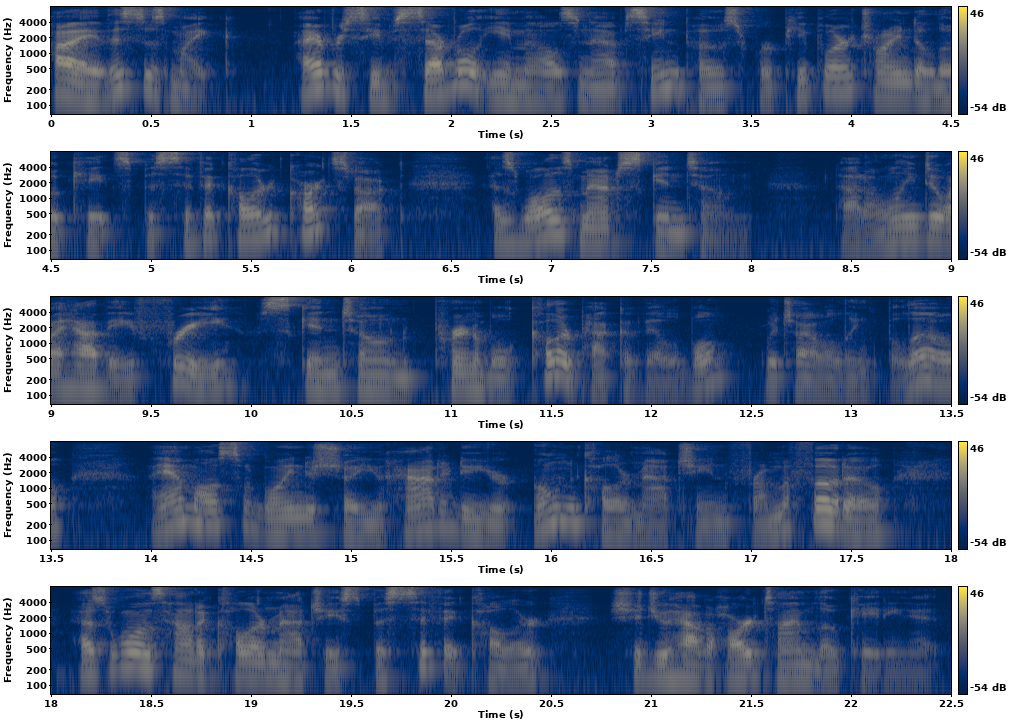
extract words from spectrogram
Hi, this is Mike. I have received several emails and have seen posts where people are trying to locate specific colored cardstock as well as match skin tone. Not only do I have a free skin tone printable color pack available, which I will link below, I am also going to show you how to do your own color matching from a photo, as well as how to color match a specific color should you have a hard time locating it.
